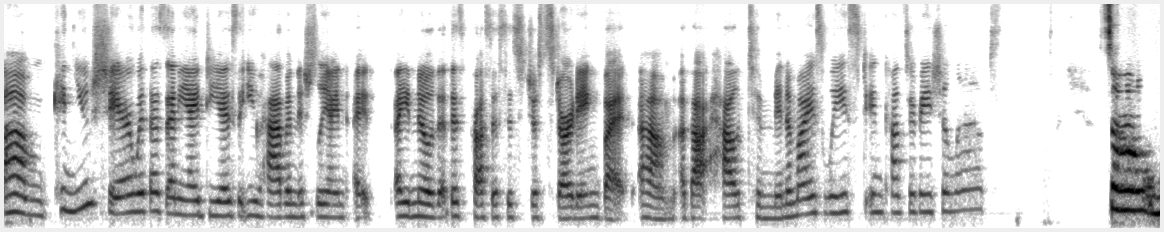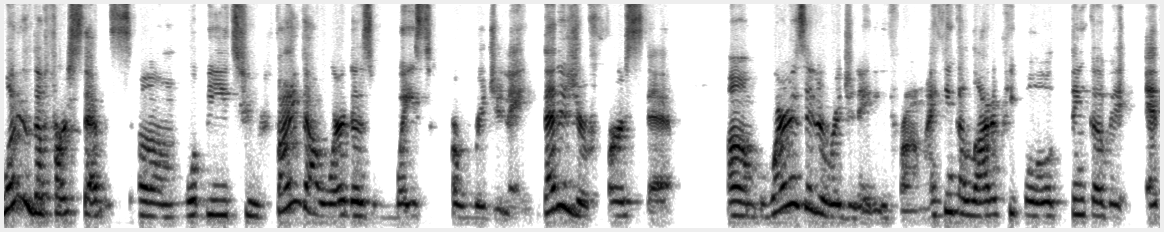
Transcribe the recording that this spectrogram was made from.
Um, can you share with us any ideas that you have initially? I, I, I know that this process is just starting, but um, about how to minimize waste in conservation labs? So one of the first steps um, would be to find out where does waste originate. That is your first step. Um, where is it originating from? I think a lot of people think of it at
